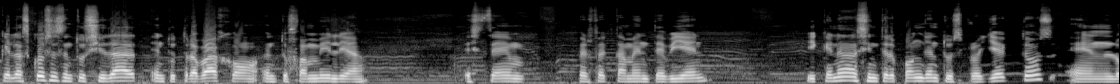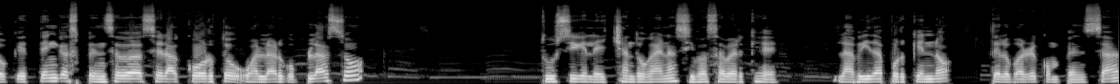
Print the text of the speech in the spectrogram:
Que las cosas en tu ciudad, en tu trabajo, en tu familia estén perfectamente bien. Y que nada se interponga en tus proyectos, en lo que tengas pensado hacer a corto o a largo plazo. Tú síguele echando ganas y vas a ver que la vida, ¿por qué no? Te lo va a recompensar.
